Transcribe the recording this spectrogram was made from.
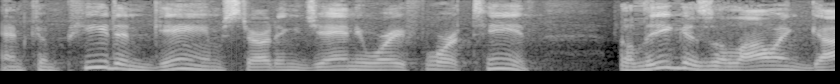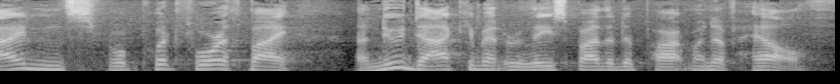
and compete in games starting January 14th. The league is allowing guidance put forth by a new document released by the Department of Health.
